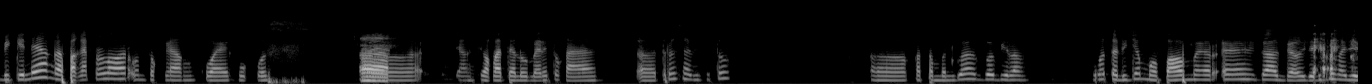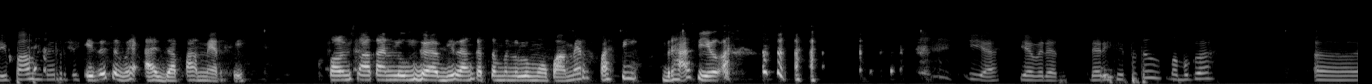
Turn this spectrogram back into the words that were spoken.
bikinnya nggak pakai telur untuk yang kue kukus uh. Uh, yang coklatnya lumer itu kan. Uh, terus habis itu uh, ke temen gue gue bilang gue tadinya mau pamer. Eh gagal. Jadi gue gak jadi pamer deh. itu sebenarnya azab pamer sih. Kalau misalkan lu nggak bilang ke temen lu mau pamer pasti berhasil. Iya iya benar. Dari situ tuh mama gue uh,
